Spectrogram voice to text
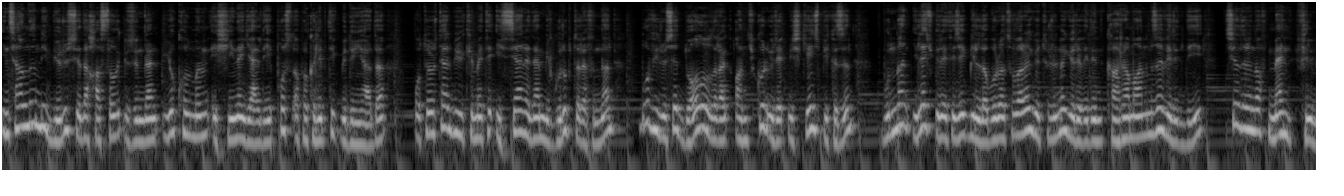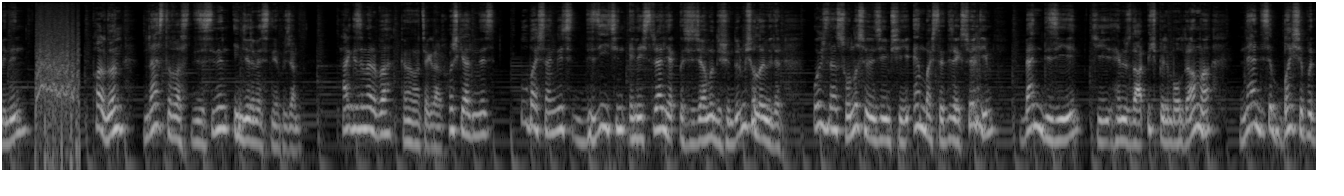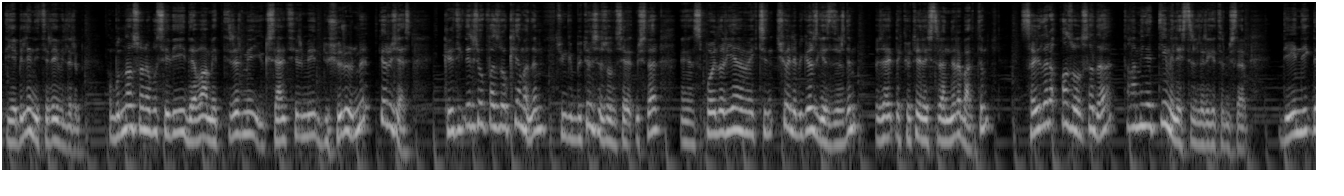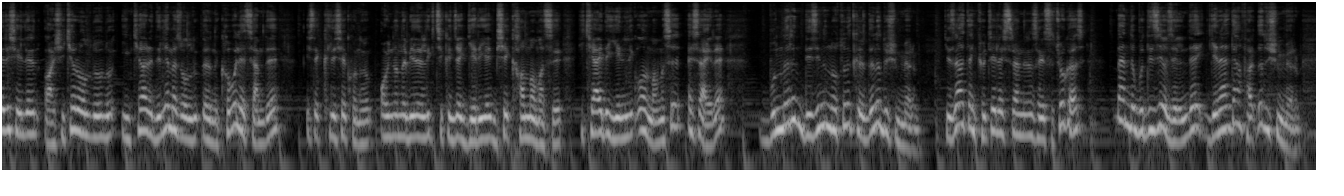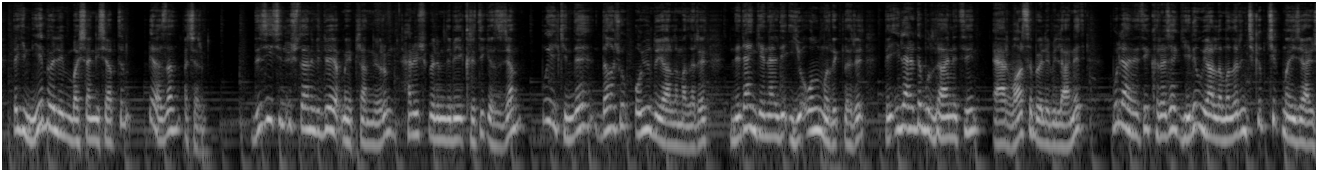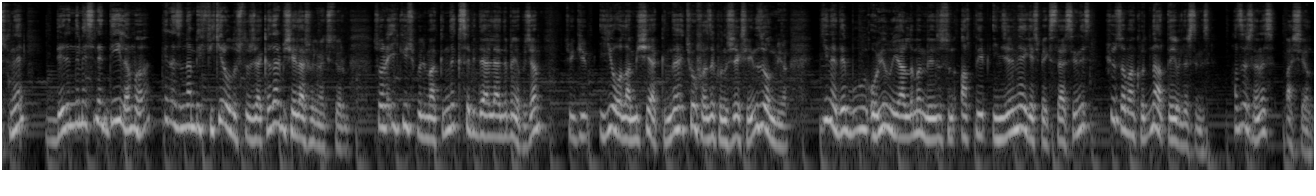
İnsanlığın bir virüs ya da hastalık yüzünden yok olmanın eşiğine geldiği post apokaliptik bir dünyada otoriter bir hükümete isyan eden bir grup tarafından bu virüse doğal olarak antikor üretmiş genç bir kızın bundan ilaç üretecek bir laboratuvara götürülme görevinin kahramanımıza verildiği Children of Men filminin pardon Last of Us dizisinin incelemesini yapacağım. Herkese merhaba, kanalıma tekrar hoş geldiniz. Bu başlangıç dizi için eleştirel yaklaşacağımı düşündürmüş olabilir. O yüzden sonunda söyleyeceğim şeyi en başta direkt söyleyeyim. Ben diziyi ki henüz daha 3 bölüm oldu ama neredeyse başyapıt diye bile niteleyebilirim. Bundan sonra bu seviyeyi devam ettirir mi, yükseltir mi, düşürür mü göreceğiz. Kritikleri çok fazla okuyamadım çünkü bütün sezonu seyretmişler. E, spoiler yememek için şöyle bir göz gezdirdim. Özellikle kötü eleştirenlere baktım. Sayıları az olsa da tahmin ettiğim eleştirileri getirmişler. Değindikleri şeylerin aşikar olduğunu, inkar edilemez olduklarını kabul etsem de işte klişe konu, oynanabilirlik çıkınca geriye bir şey kalmaması, hikayede yenilik olmaması vesaire bunların dizinin notunu kırdığını düşünmüyorum. Ki zaten kötü eleştirenlerin sayısı çok az. Ben de bu dizi özelinde genelden farklı düşünmüyorum. Peki niye böyle bir başlangıç yaptım? Birazdan açarım. Dizi için 3 tane video yapmayı planlıyorum. Her 3 bölümde bir kritik yazacağım. Bu ilkinde daha çok oyun duyarlamaları, neden genelde iyi olmadıkları ve ileride bu laneti, eğer varsa böyle bir lanet, bu laneti kıracak yeni uyarlamaların çıkıp çıkmayacağı üstüne derinlemesine değil ama en azından bir fikir oluşturacak kadar bir şeyler söylemek istiyorum. Sonra ilk 3 bölüm hakkında kısa bir değerlendirme yapacağım. Çünkü iyi olan bir şey hakkında çok fazla konuşacak şeyiniz olmuyor. Yine de bu oyun uyarlama mevzusunu atlayıp incelemeye geçmek isterseniz şu zaman kodunu atlayabilirsiniz. Hazırsanız başlayalım.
